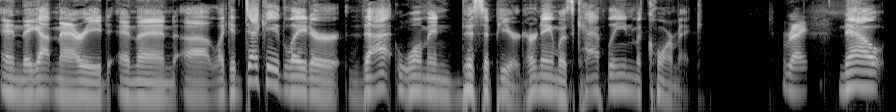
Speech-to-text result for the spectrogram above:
and they got married, and then uh, like a decade later, that woman disappeared. Her name was Kathleen McCormick. Right. Now,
